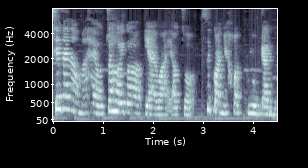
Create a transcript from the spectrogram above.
现在呢，我们还有最后一个 DIY 要做，是关于 hot glue gun 的。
